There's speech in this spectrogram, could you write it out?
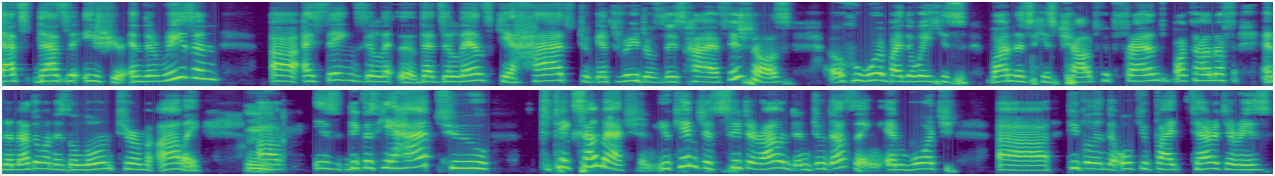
that's, that's the issue. And the reason, uh, I think uh, that Zelensky had to get rid of these high officials uh, who were, by the way, his one is his childhood friend Bakanov, and another one is a long-term ally, mm. uh, is because he had to to take some action. You can't just sit around and do nothing and watch uh, people in the occupied territories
